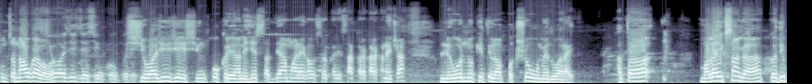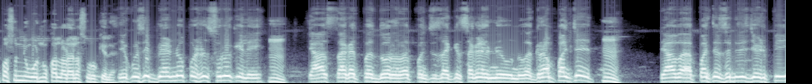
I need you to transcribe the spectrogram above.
तुमचं नाव काय बाबा? शिवाजी जयसिंग कोकरे. शिवाजी जयसिंग कोकरे आणि हे सध्या माळेगाव सहकारी साखर कारखान्याच्या निवडणुकीतील अपक्ष उमेदवार आहेत. आता मला एक सांगा कधीपासून निवडणुका लढायला सुरू केल्या? एकोणीशे ब्याण्णवपासून सुरू केले. त्या पण दोन हजार पंचवीस सगळ्या निवडणुका ग्रामपंचायत त्या पंचायत समिती जेडपी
